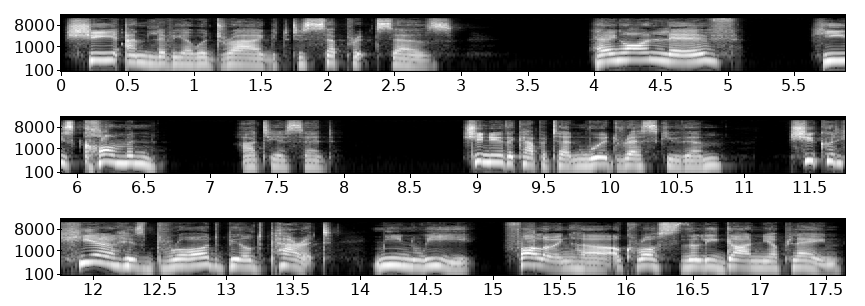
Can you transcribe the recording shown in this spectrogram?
She and Livia were dragged to separate cells. Hang on, Liv, He's common, Atia said. She knew the Capitan would rescue them. She could hear his broad billed parrot, Mean Wee, following her across the Liguanea plain.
